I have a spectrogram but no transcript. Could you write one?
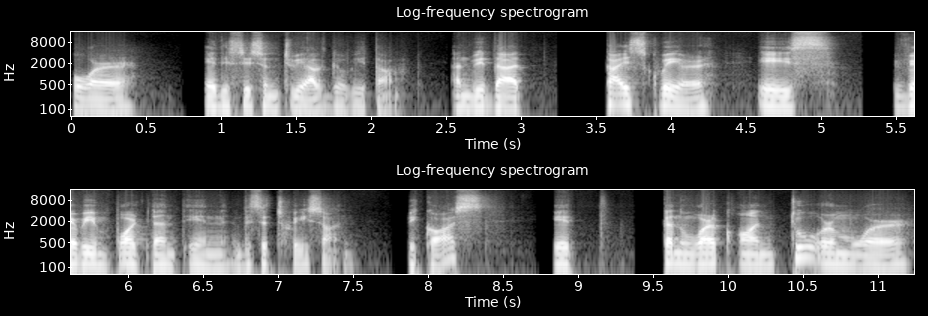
for a decision tree algorithm. And with that, chi-square is very important in this situation because it can work on two or more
